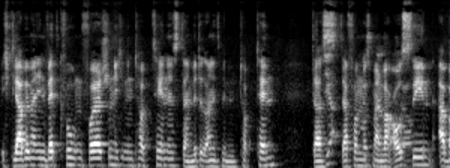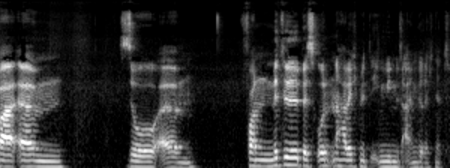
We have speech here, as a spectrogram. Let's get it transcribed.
Ich glaube, wenn man in Wettquoten vorher schon nicht in den Top 10 ist, dann wird es auch nichts mit den Top 10. Das, Ja, davon muss man einfach aussehen. Aber ähm, so ähm, von Mittel bis unten habe ich mit irgendwie mit allem gerechnet.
